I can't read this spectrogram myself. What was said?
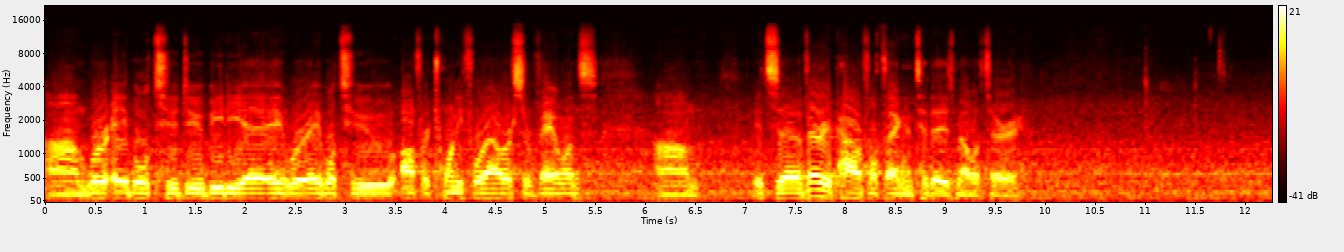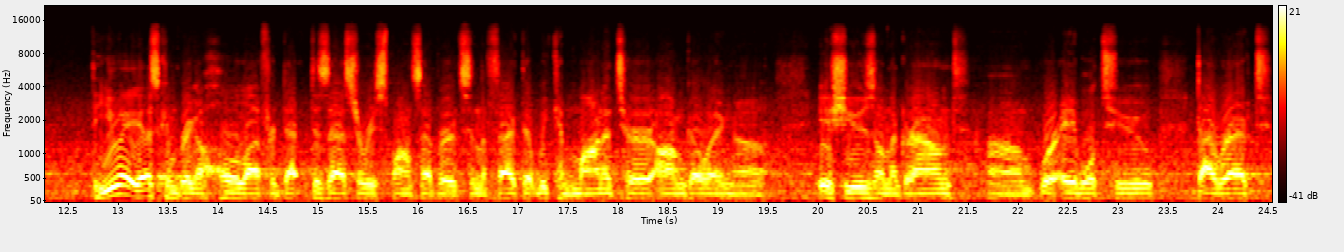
Um, we're able to do BDA. We're able to offer 24-hour surveillance. Um, it's a very powerful thing in today's military. The UAS can bring a whole lot for disaster response efforts and the fact that we can monitor ongoing uh, issues on the ground. Um, we're able to direct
